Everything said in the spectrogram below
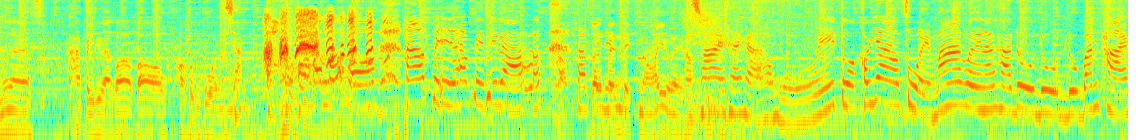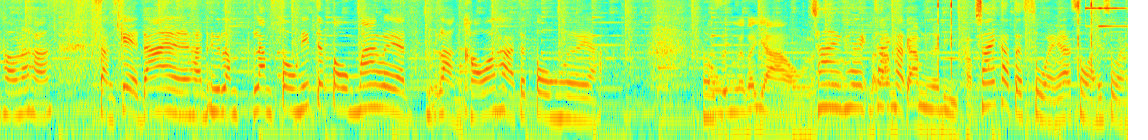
เมื่อ 5 ปีที่แล้วก็ก็พอสมควรเหมือนกันห้าปีห้าปีที่แล้วครับห้าตอปีนเป็นเด็กน้อยอยู่เลยครับ ใช่ใช่ค่ะโอ้โหตัวเขายาวสวยมากเลยนะคะ ดูดูดูบ้านท้ายเขานะคะ สังเกตได้เลยนะคะคือลำลำตรงนี่จะตรงมากเลยอะหลังเขาอะค่ะ จะตรงเลยอะตรงแล้วก็ยาวใช่ใช่แล้วใช่ก็ค่ะกล้ามเนื้อดีครับ ใช่ค่ะแต่สวยอะสวยสวย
